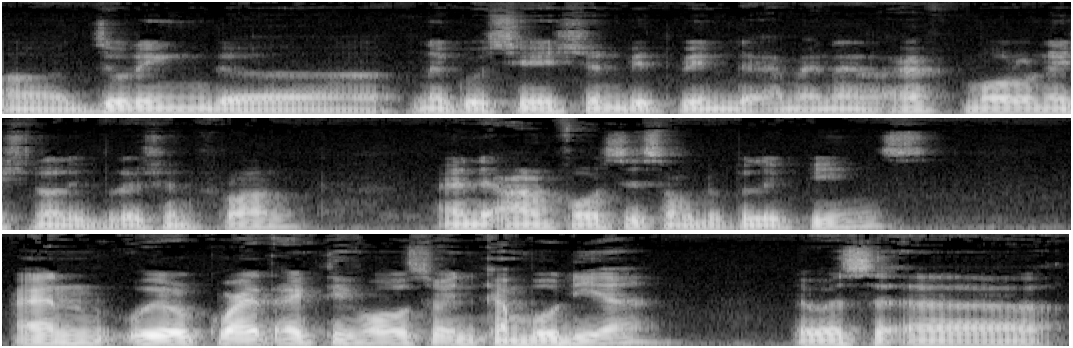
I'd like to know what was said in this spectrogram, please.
uh, during the negotiation between the MNLF, Moro National Liberation Front, and the Armed Forces of the Philippines. And we were quite active also in Cambodia. There was a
